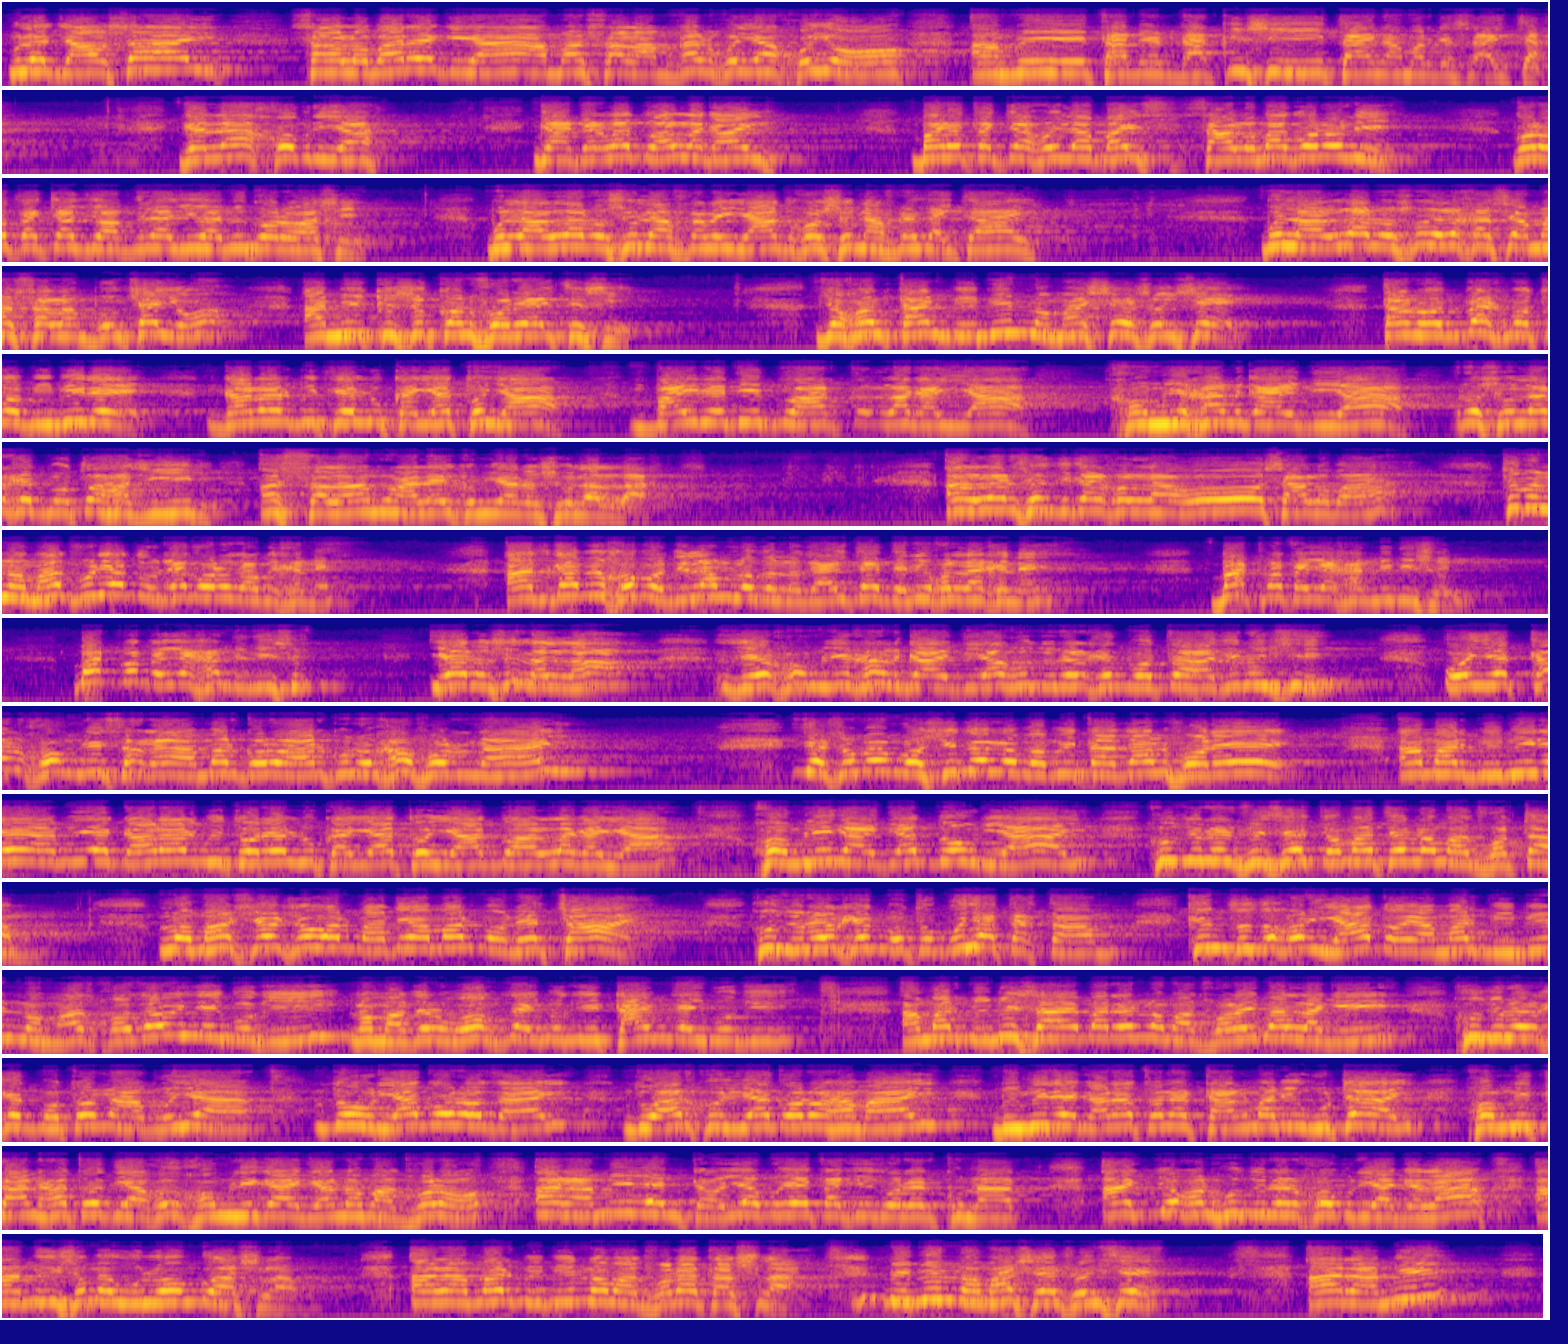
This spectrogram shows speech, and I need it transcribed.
বলে, যাও সাই, সালবারে গিয়া আমার সালাম খান হইয়া হইও। আমি তাদের ডাকিছি, তাই আমার কাছে আইতা। গেলা খবরিয়া, গা দেখলা দোয়ার লাগাইল। বারে তাকিয়া হইলা, ভাই, সালবা গরনি গরো তাকিয়া জবাব দিলা, জি, আমি গরো আসি বললে আল্লাহ রসুল, আপনারা ইয়াদ করছেন আপনার যাইতাই। বলে, আল্লাহ রসুলের কাছে আমার সালাম পৌঁছাইও। আমি কিছুক্ষণ পরে আইতেছি। যখন তার বিভিন্ন মাস শেষ হয়েছে তার অভ্যাস মতো বিবিরে গাড়ার ভিতরে লুকাইয়া থইয়া, বাইরে দিয়ে দ্বার লাগাইয়া, খমলি খান গায়ে দিয়া রসুল্লার খেদ মতো হাজির। আসসালাম আলাইকুম ইয়া রসুল আল্লাহ আল্লাহর সাথে জিজ্ঞাসা করলা, ও সালবা তুমি নমাজ ফুরিয়া দৌড়িয়া করো যাও এখানে আজকে আমি খবর দিলাম লগে লগে, আইতা দেরি করলা এখানে বাট পাতাইয়া খান্দি দিছুন। বাট পাতাইয়া খান্দি দিছুন। ইয়া রসুল আল্লাহ যে খমলি খান গায়ে দিয়া হুজুরের খেদমতে হাজির হয়েছি ওই একখান খমলি ছাড়া আমার ঘরে আর কোনো খাফর নাই। যে সময় মসজিদের নবাবী তাজান ফরে আমার বিবিরে আমি গাড়ার ভিতরে লুকাইয়া থইয়া দোয়ার লাগাইয়া খমলি গায়ে দিয়া দৌড়িয়াই হুজুরের ফিসে জমাতে নমাজ পড়তাম। নমাজ শেষ হওয়ার বাদে আমার মনে চায় হুজুরের খেত মতো বইয়া থাকতাম, কিন্তু যখন ইয়াদ হয়, আমার বিবির নমাজ খোঁজা হয়ে যাইব কি? নমাজের ওয়াক যাইব কি? টাইম যাইব কি? আমার বিবি সাহেবারের নমাজ পড়াইবার লাগি, হুজুরের ক্ষেত মতো না বইয়া দৌড়িয়া করো যাই, দুয়ার খুলিয়া করো হামাই, বিবিরে গাড়া তনে টান মারি উঠাই হমলি টান হাত দিয়া হই হমলি গায়ে দিয়া নমাজ পড়ো, আর আমি লেংটা হইয়া বইয়া থাকি ঘরের খুনাত। আজ যখন হুজুরের খবরিয়া গেলা, আমি সময় উলঙ্গ আসলাম, আর আমার বিভিন্ন মাছ ভরাত আসলা। বিভিন্ন মাস শেষ হয়েছে আর আমি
